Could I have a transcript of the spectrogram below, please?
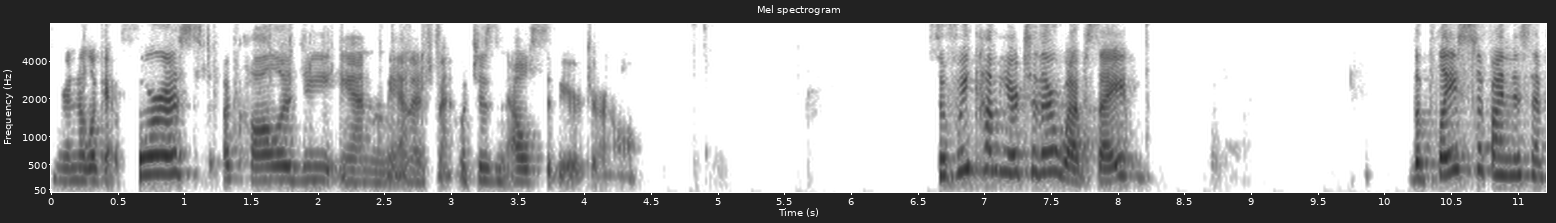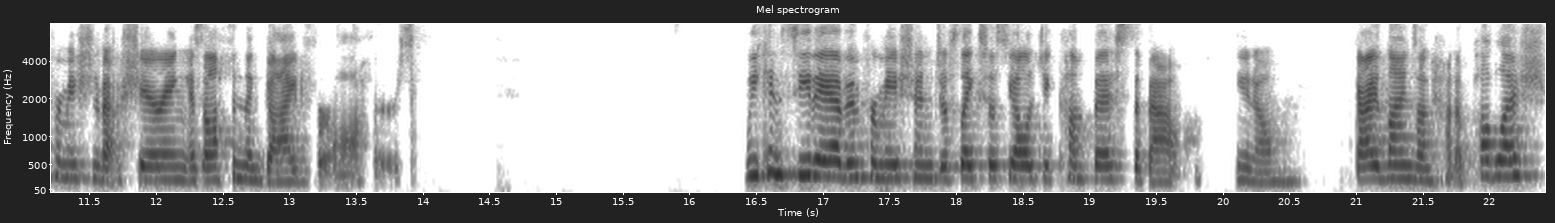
we're going to look at forest, ecology, and management, which is an Elsevier journal. So if we come here to their website, the place to find this information about sharing is often the guide for authors. We can see they have information just like Sociology Compass about, you know, guidelines on how to publish,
